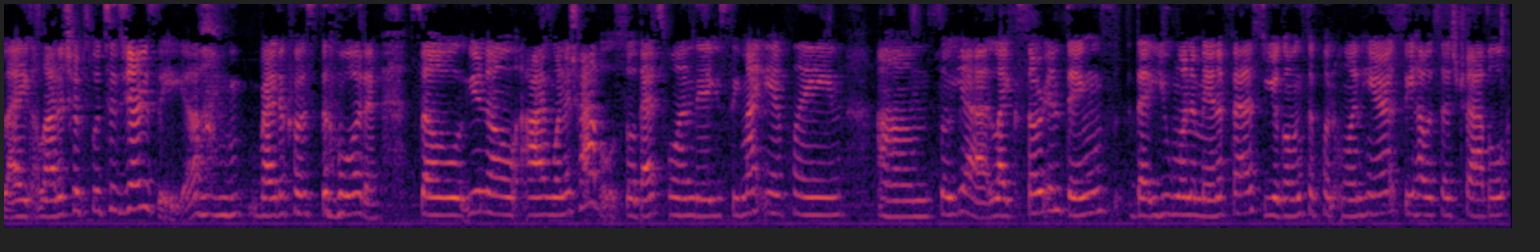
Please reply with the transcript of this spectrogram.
Like a lot of trips were to Jersey, um, right across the water. So, you know, I want to travel. So that's one there. You see my airplane um so yeah like certain things that you want to manifest you're going to put on here. See how it says travel?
